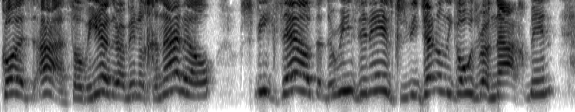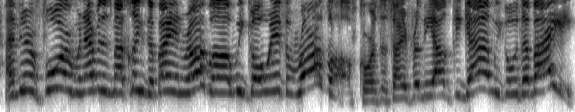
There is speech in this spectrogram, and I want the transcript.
Because, ah, so over here, the Rabbeinu Chananel speaks out that the reason is because we generally go with Rav Nachman, and therefore, whenever there's Machlekes Abaye and Rava, we go with Rava. Of course, aside from the Al Kigam, we go with Abaye.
